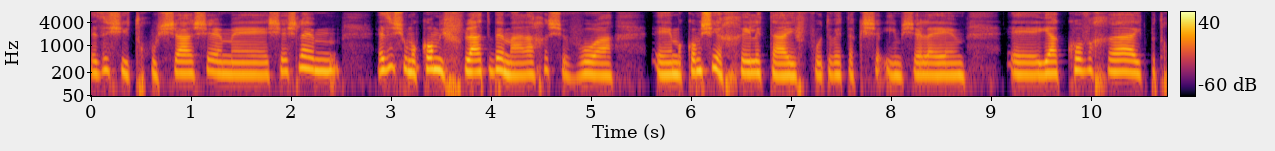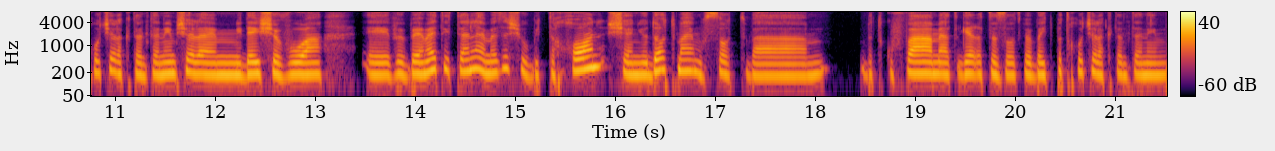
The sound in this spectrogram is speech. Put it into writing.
איזושהי תחושה שהם, שיש להן איזשהו מקום מפלט במהלך השבוע, אה, מקום שיכיל את העייפות ואת הקשיים שלהם, אה, יעקוב אחרי ההתפתחות של הקטנטנים שלהם מדי שבוע, אה, ובאמת ייתן להם איזשהו ביטחון שהן יודעות מה הן עושות בתקופה המאתגרת הזאת ובהתפתחות של הקטנטנים.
